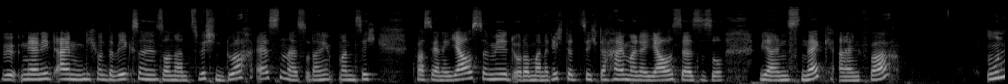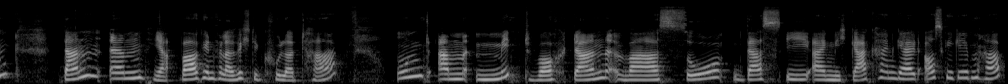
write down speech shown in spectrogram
für, ja, nicht eigentlich unterwegs sein, sondern zwischendurch essen. Also da nimmt man sich quasi eine Jause mit oder man richtet sich daheim eine Jause, also so wie ein Snack einfach. Und dann, ähm, ja, war auf jeden Fall ein richtig cooler Tag. Und am Mittwoch dann war es so, dass ich eigentlich gar kein Geld ausgegeben habe.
